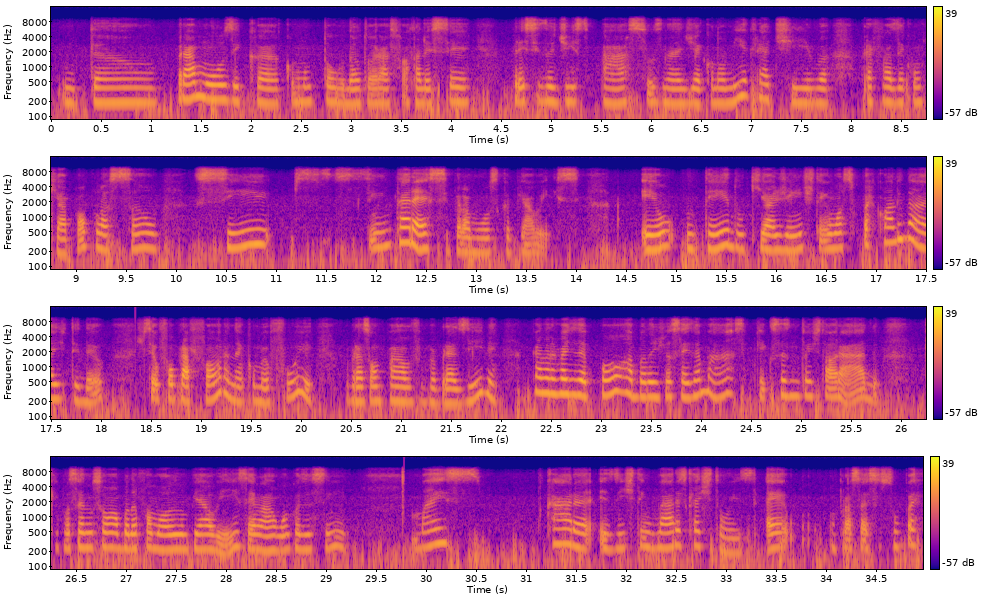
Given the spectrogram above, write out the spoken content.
Então, para a música como um todo, autoral se fortalecer, precisa de espaços, né, de economia criativa para fazer com que a população se, se interesse pela música piauiense. Eu entendo que a gente tem uma super qualidade, entendeu? Se eu for para fora, né, como eu fui, para São Paulo, fui para Brasília, a galera vai dizer: "Porra, a banda de vocês é massa. Por que, que vocês não estão estourados? Por que vocês não são uma banda famosa no Piauí, sei lá, alguma coisa assim?" Mas, cara, existem várias questões. É um processo super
